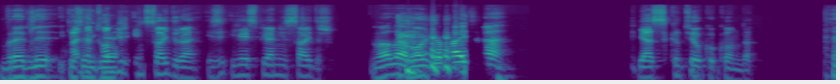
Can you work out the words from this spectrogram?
Bradley Ben de kesinlikle. tam bir insider ha. ESPN insider. Valla Wojciech Tyson ha. Ya sıkıntı yok o konuda.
